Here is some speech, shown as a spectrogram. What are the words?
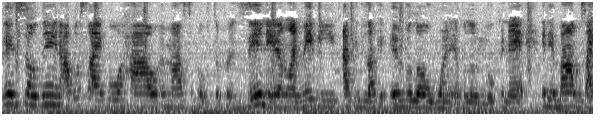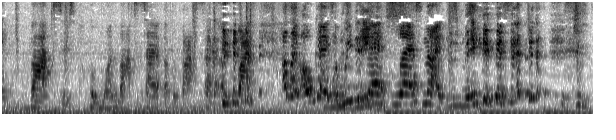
And so then I was like, well, how am I supposed to present it? I'm like, maybe I could do like an envelope, one envelope, you open that. And then mom was like, boxes. Put one box inside of other box inside of other box. I was like, okay, so we did that last night. Just me.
